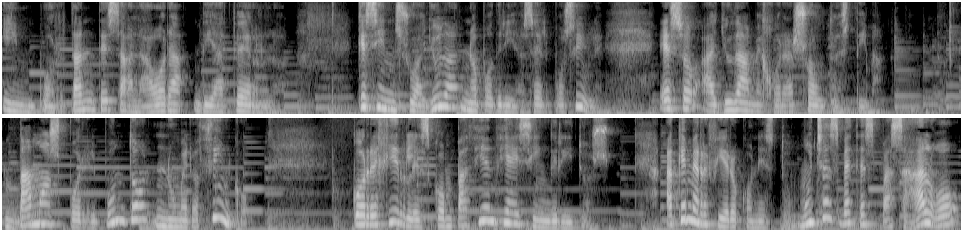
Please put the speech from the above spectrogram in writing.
importantes a la hora de hacerlo que sin su ayuda no podría ser posible. Eso ayuda a mejorar su autoestima. Vamos por el punto número 5. Corregirles con paciencia y sin gritos. ¿A qué me refiero con esto? Muchas veces pasa algo,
